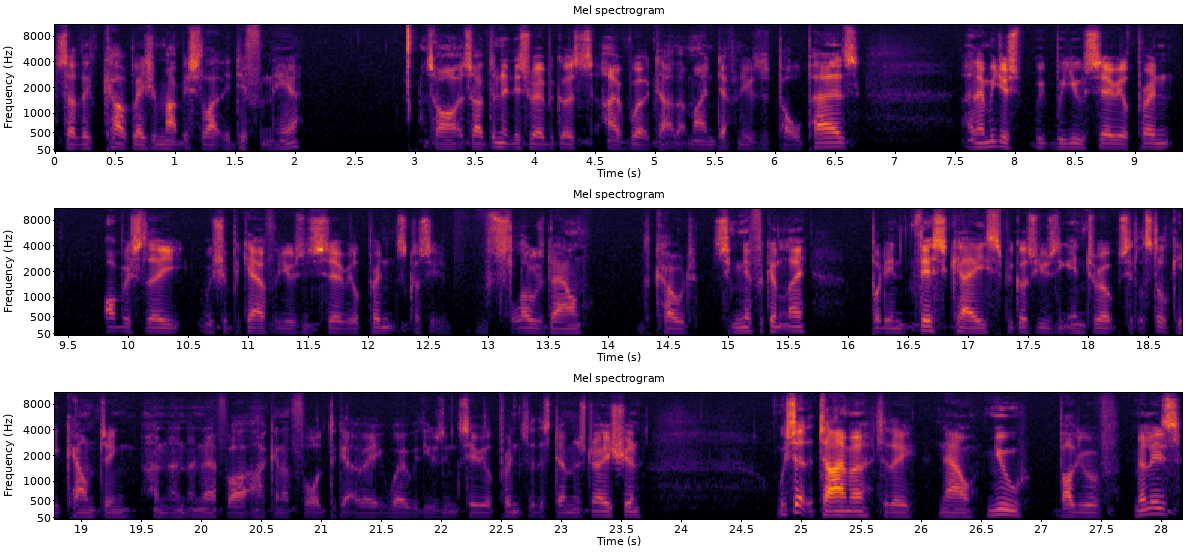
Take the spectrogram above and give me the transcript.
So the calculation might be slightly different here so, so I've done it this way because I've worked out that mine definitely uses pole pairs. And then we just we, we use serial print. Obviously we should be careful using serial prints because it slows down the code significantly. But in this case because using interrupts it'll still keep counting and, and, and therefore I can afford to get away with using serial prints for this demonstration. We set the timer to the now new value of millis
